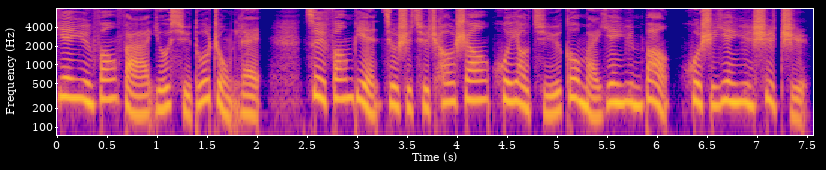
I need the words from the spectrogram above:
验孕方法有许多种类，最方便就是去超商或药局购买验孕棒或是验孕试纸，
